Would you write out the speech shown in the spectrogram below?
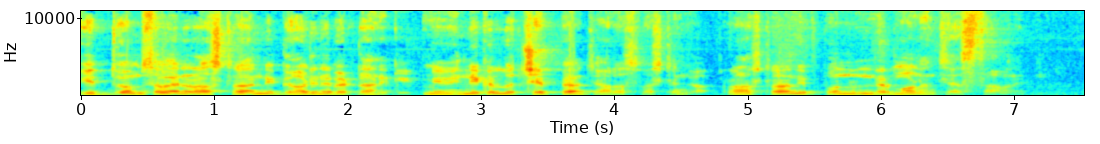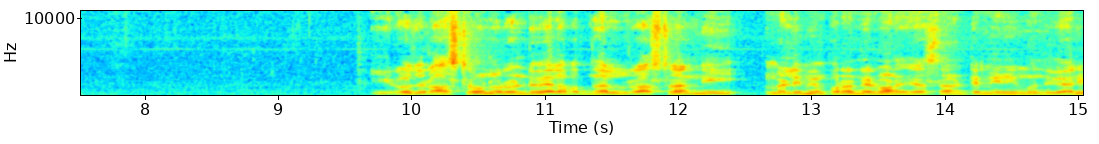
విధ్వంసమైన రాష్ట్రాన్ని గాడిన పెట్టడానికి మేము ఎన్నికల్లో చెప్పాం చాలా స్పష్టంగా. రాష్ట్రాన్ని పునర్నిర్మాణం చేస్తామని. ఈరోజు రాష్ట్రంలో రెండు వేల పద్నాలుగు రాష్ట్రాన్ని మళ్ళీ మేము పునర్నిర్మాణం చేస్తామంటే మీనింగ్ ఉంది కానీ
